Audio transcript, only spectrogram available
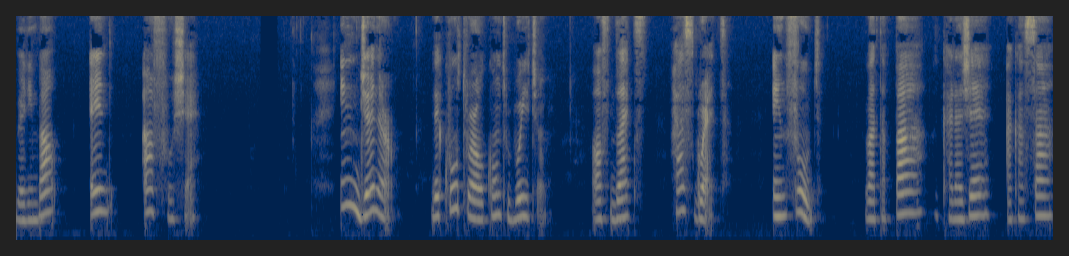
berimbau, and afoxé. In general, the cultural contribution of blacks has great in food, vatapá, acarajé, acaçá,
